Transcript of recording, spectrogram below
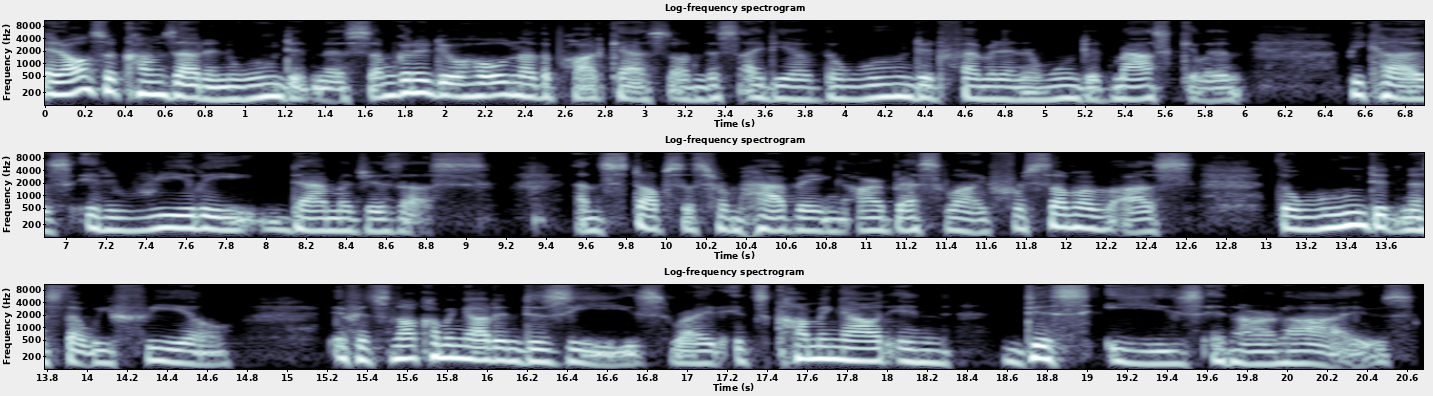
it also comes out in woundedness. I'm going to do a whole nother podcast on this idea of the wounded feminine and wounded masculine because it really damages us and stops us from having our best life. For some of us, the woundedness that we feel if it's not coming out in disease, right, it's coming out in dis-ease in our lives.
